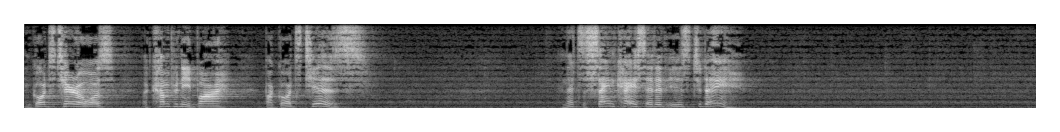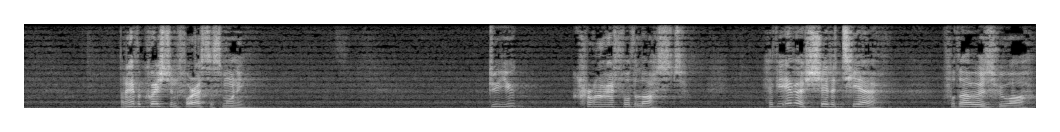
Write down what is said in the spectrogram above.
And God's terror was accompanied by, by God's tears. And that's the same case that it is today. But I have a question for us this morning. Do you cry for the lost? Have you ever shed a tear for those who are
